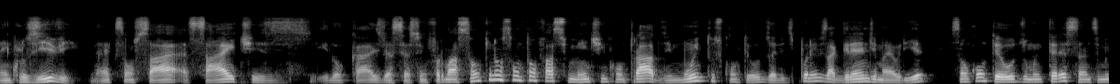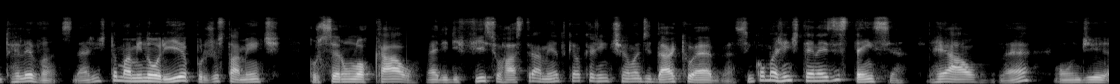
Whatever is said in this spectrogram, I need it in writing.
né? inclusive, né, que são sites e locais de acesso à informação que não são tão facilmente encontrados e muitos conteúdos ali disponíveis, a grande maioria, são conteúdos muito interessantes e muito relevantes. Né? A gente tem uma minoria por justamente por ser um local né, de difícil rastreamento, que é o que a gente chama de dark web, assim como a gente tem na existência real, né? onde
